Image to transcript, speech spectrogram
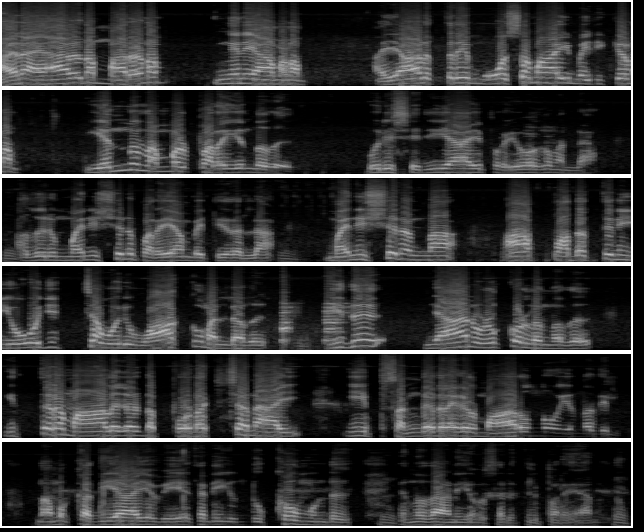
അതിന് അയാളുടെ മരണം ഇങ്ങനെയാവണം. അയാൾ ഇത്രയും മോശമായി മരിക്കണം എന്ന് നമ്മൾ പറയുന്നത് ഒരു ശരിയായ പ്രയോഗമല്ല. അതൊരു മനുഷ്യന് പറയാൻ പറ്റിയതല്ല. മനുഷ്യൻ എന്ന ആ പദത്തിന് യോജിച്ച ഒരു വാക്കുമല്ലത്. ഇത് ഞാൻ ഉൾക്കൊള്ളുന്നത് ഇത്തരം ആളുകളുടെ പ്രൊഡക്ഷനായി ഈ സംഘടനകൾ മാറുന്നു എന്നതിൽ നമുക്കതിയായ വേദനയും ദുഃഖവും ഉണ്ട് എന്നതാണ് ഈ അവസരത്തിൽ പറയാനുള്ളത്.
